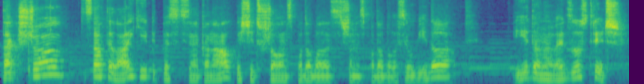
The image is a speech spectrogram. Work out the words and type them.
Так що ставте лайки, підписуйтесь на канал, пишіть, що вам сподобалось, що не сподобалося у відео. І до нових зустріч!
